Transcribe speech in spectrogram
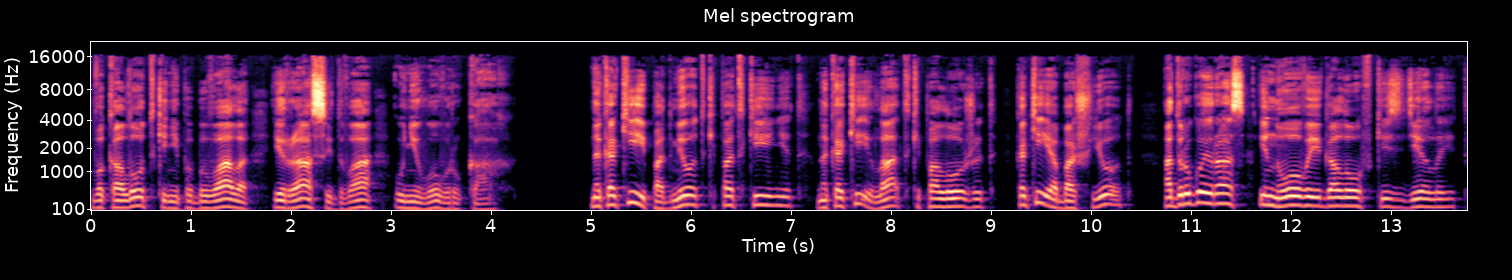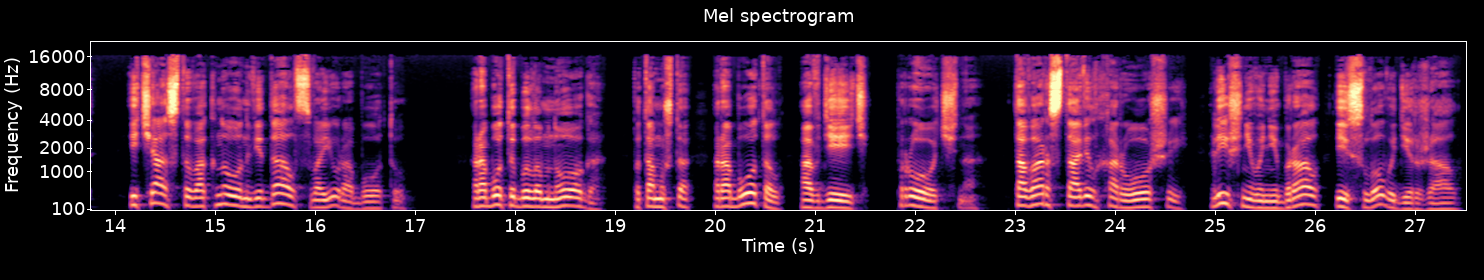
в околотке не побывала и раз, и два у него в руках. На какие подметки подкинет, на какие латки положит, какие обошьет, а другой раз и новые головки сделает. И часто в окно он видал свою работу. Работы было много, потому что работал Авдеич прочно. Товар ставил хороший, лишнего не брал и слово держал.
